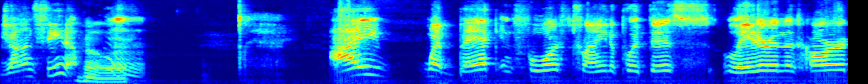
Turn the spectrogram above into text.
John Cena. Oh, Hmm. I went back and forth trying to put this later in the card.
